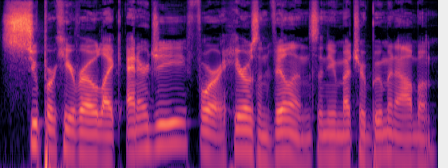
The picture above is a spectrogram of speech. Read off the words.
superhero like energy for Heroes and Villains, the new Metro Boomin album.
